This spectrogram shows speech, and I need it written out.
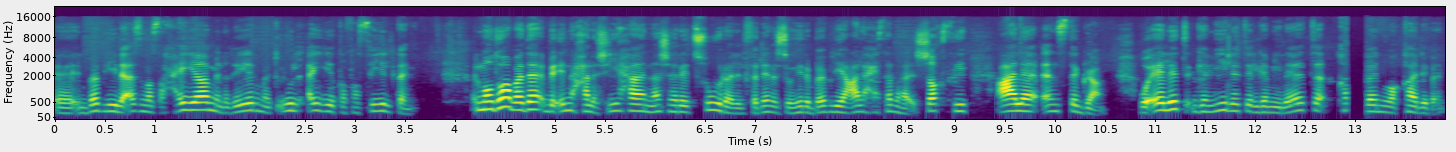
آه، البابلي لأزمة صحية من غير ما تقول أي تفاصيل تانية. الموضوع بدأ بأن حلا شيحة نشرت صورة للفنانة سهير البابلي على حسابها الشخصي على إنستغرام وقالت جميلة الجميلات قلبا وقالبا.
